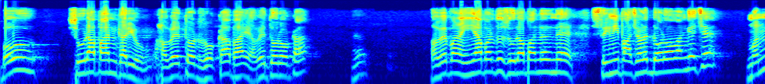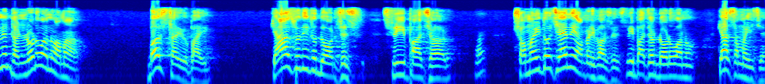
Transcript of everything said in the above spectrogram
બહુ સુરાપાન કર્યું. હવે તો રોકા ભાઈ, હવે તો રોકા? હવે પણ અહીંયા પણ તું સુરાપાન ને સ્ત્રીની પાછળ જ દોડવા માંગે છે? મનને ઢંઢોળવાનું આમાં. બસ થયું ભાઈ. ક્યાં સુધી તું દોડશે સ્ત્રી પાછળ? સમય તો છે નહીં આપણી પાસે, સ્ત્રી પાછળ દોડવાનો. ક્યાં સમય છે?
